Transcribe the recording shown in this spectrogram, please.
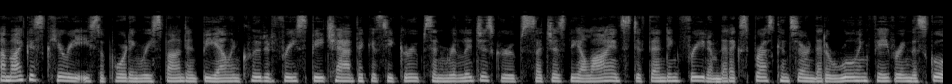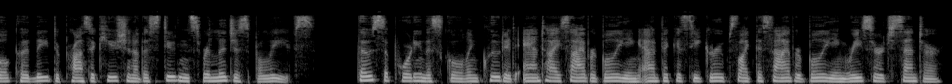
Amicus curiae supporting respondent BL included free speech advocacy groups and religious groups such as the Alliance Defending Freedom that express concern that a ruling favoring the school could lead to prosecution of a student's religious beliefs. Those supporting the school included anti cyberbullying advocacy groups like the Cyberbullying Research Center,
